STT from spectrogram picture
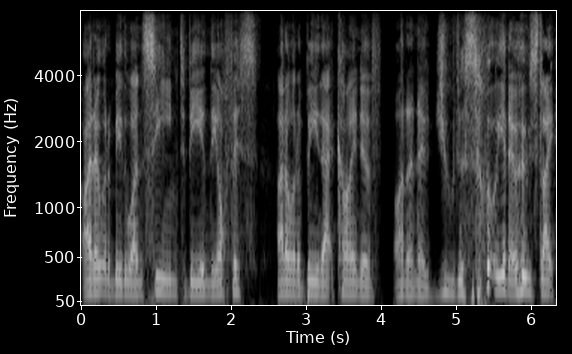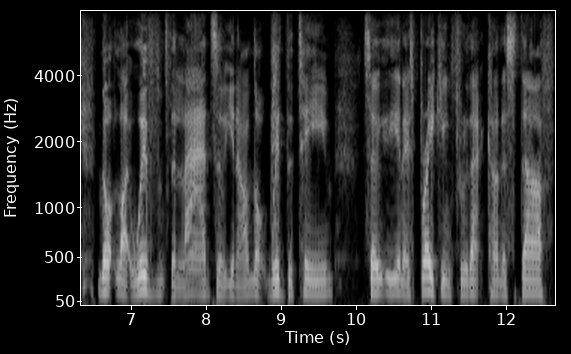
I don't want to be the one seen to be in the office. I don't want to be that kind of I don't know Judas, or, you know, who's like not like with the lads, or you know, I'm not with the team. So you know, it's breaking through that kind of stuff.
